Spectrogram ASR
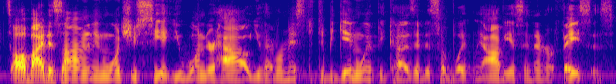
It's all by design, and once you see it, you wonder how you've ever missed it to begin with because it is so blatantly obvious and in our faces.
